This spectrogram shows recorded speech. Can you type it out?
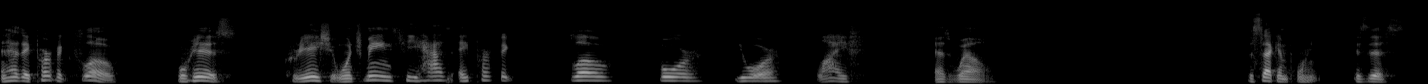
and has a perfect flow for His creation? Which means He has a perfect flow for your life as well. The second point is this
